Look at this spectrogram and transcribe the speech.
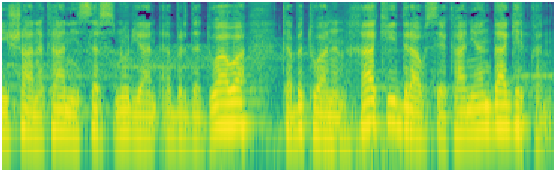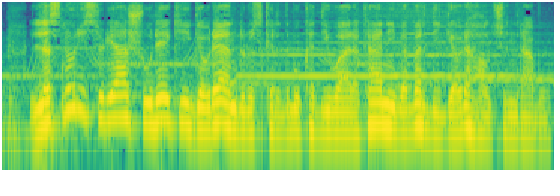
نیشانەکانی سەر سنووریان ئەبردە دواوە کە بتوانن خاکی دراوسێکانیان داگیر بکەن لە سنووری سووریا شوورێکی گەوریان دروست کردبوو کە دیوارەکانی بە بەردی گەورە هەڵچنرا بوو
